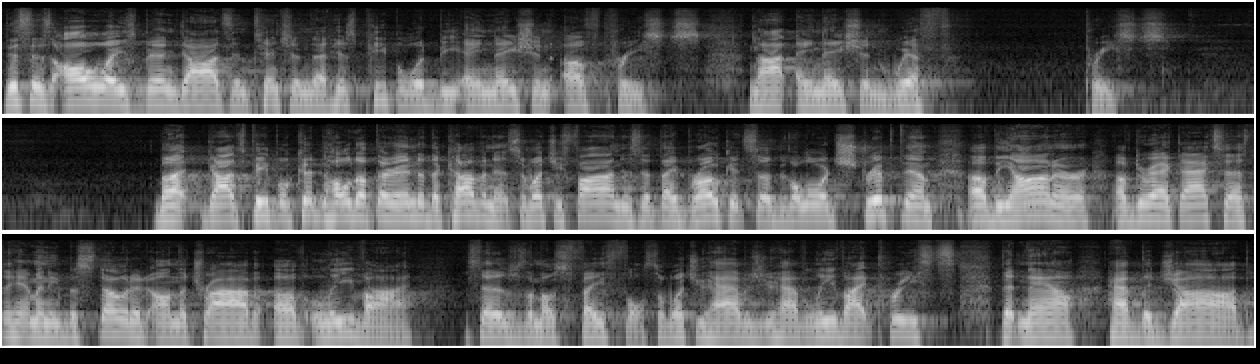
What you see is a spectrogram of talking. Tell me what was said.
This has always been God's intention that his people would be a nation of priests, not a nation with priests. But God's people couldn't hold up their end of the covenant. So what you find is that they broke it, so the Lord stripped them of the honor of direct access to Him, and He bestowed it on the tribe of Levi. He said it was the most faithful. So what you have is you have Levite priests that now have the job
